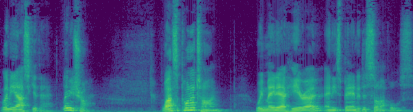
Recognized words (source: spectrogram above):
Let me ask you that. Let me try. Once upon a time, we meet our hero and his band of disciples.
